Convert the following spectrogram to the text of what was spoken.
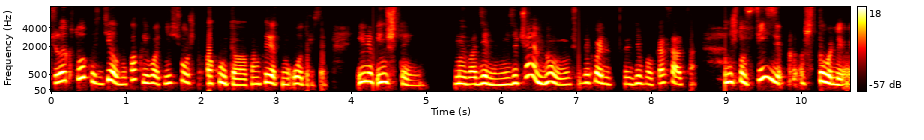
человек столько сделал, ну как его отнесешь в какую-то конкретную отрасль? Или Эйнштейн. Мы его отдельно не изучаем, но приходится его касаться. Ну что, физик, что ли?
